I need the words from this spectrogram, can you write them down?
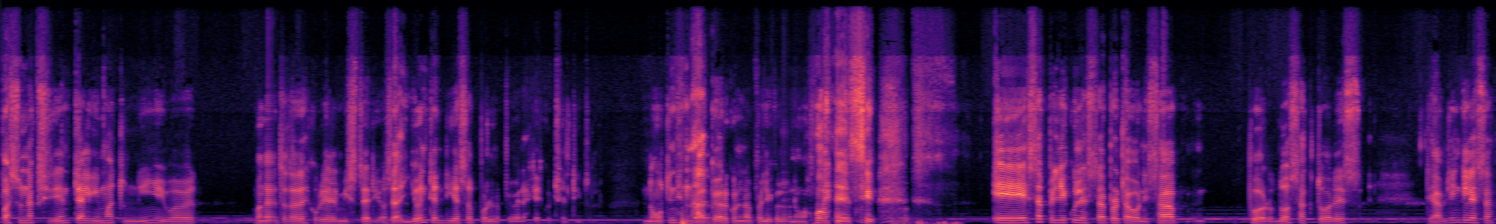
pasa un accidente, alguien mata a un niño y va a ver, van a tratar de descubrir el misterio. O sea, yo entendí eso por la primera vez que escuché el título. No tiene nada que ver con la película, no voy a decir. Eh, esta película está protagonizada por dos actores de habla inglesa.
